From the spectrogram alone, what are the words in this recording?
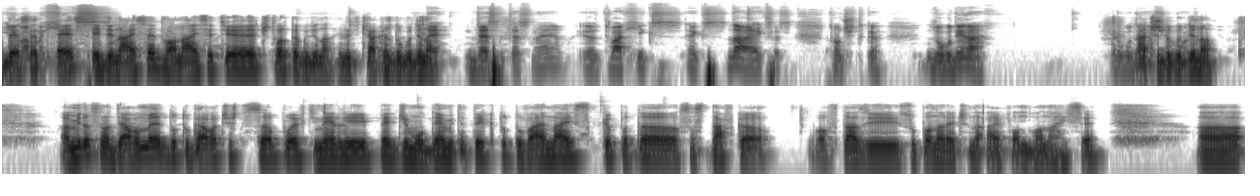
10 S, 11, 12 е четвърта година. Или ти чакаш до година? Не, 10 S не, е, това Хикс, X, да, XS, точно така. До година. До година значи до година. Може. Ами да се надяваме до тогава, че ще са поевтинели 5G модемите, тъй като това е най-скъпата съставка в тази супа наречена iPhone 12. Uh,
